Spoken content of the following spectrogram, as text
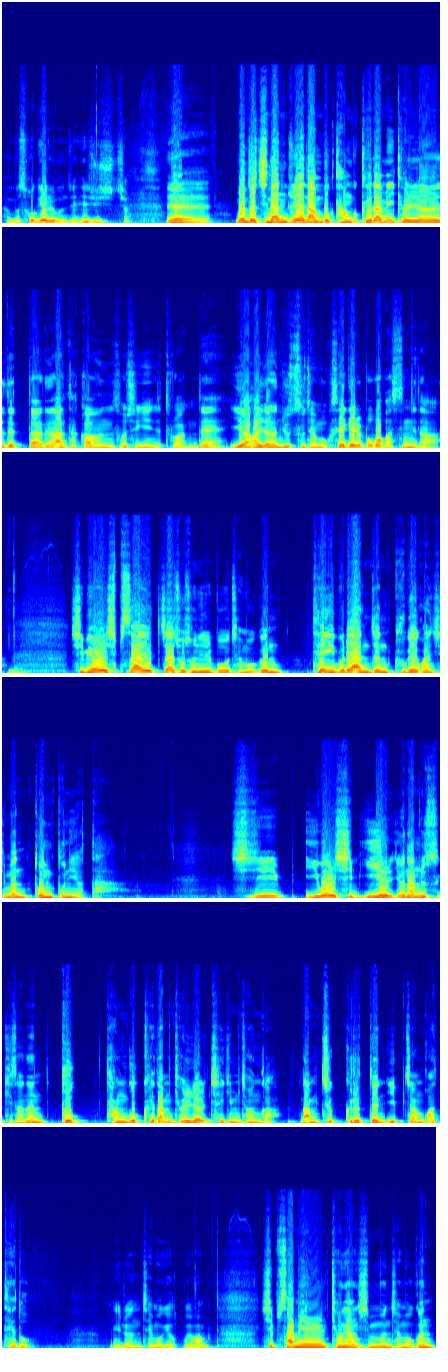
한번 소개를 먼저 해주시죠. 예. 먼저 지난주에 남북 당국 회담이 결렬됐다는 안타까운 소식이 이제 들어왔는데 이와 관련한 뉴스 제목 세 개를 뽑아봤습니다. 12월 14일자 조선일보 제목은 테이블에 앉은 북의 관심은 돈뿐이었다. 12월 12일 연합뉴스 기사는 북 당국 회담 결렬 책임 전가 남측 그릇된 입장과 태도 이런 제목이었고요. 13일 경향신문 제목은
